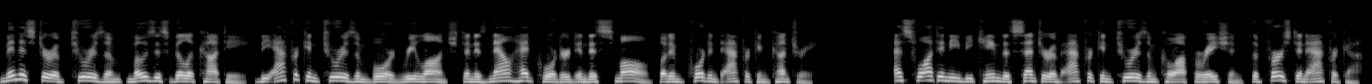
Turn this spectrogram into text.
Minister of Tourism, Moses Vilakati, the African Tourism Board relaunched and is now headquartered in this small, but important African country. Eswatini became the center of African tourism cooperation, the first in Africa.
